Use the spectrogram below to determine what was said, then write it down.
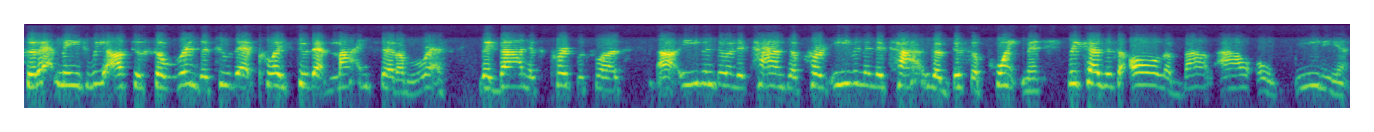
So that means we are to surrender to that place, to that mindset of rest that God has purposed for us, uh, even during the times of hurt, even in the times of disappointment, because it's all about our obedience.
